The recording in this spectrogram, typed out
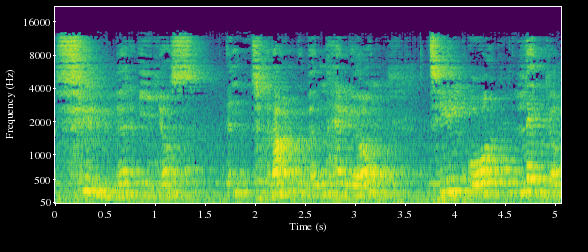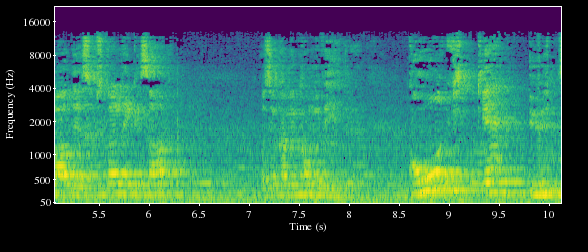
fyller i oss en trang ved Den hellige ånd til å legge av det som skal legges av. Og så kan vi komme videre. Gå ikke ut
